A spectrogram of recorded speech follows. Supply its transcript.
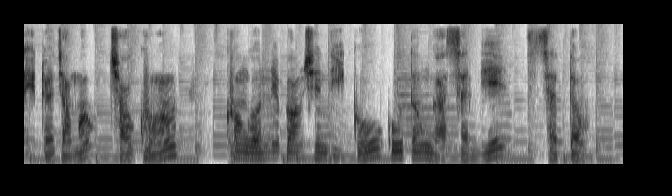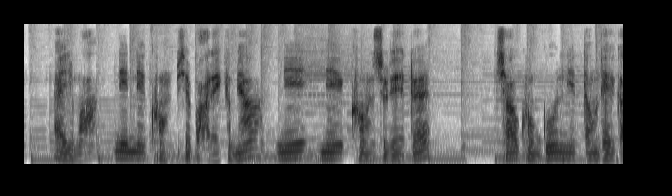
တဲ့အတွက်ကြောင့်မို့6ခွန် ခွန်ကိုနှစ်ပေါင်းရှင်းဒီ9 93က7 73အဲ့ဒီမှာနှစ်နှစ်ခွန်ဖြစ်ပါတယ်ခင်ဗျာနှစ်နှစ်ခွန်ဆိုတဲ့အတွက်6ခွန်9နှစ်3ထဲက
